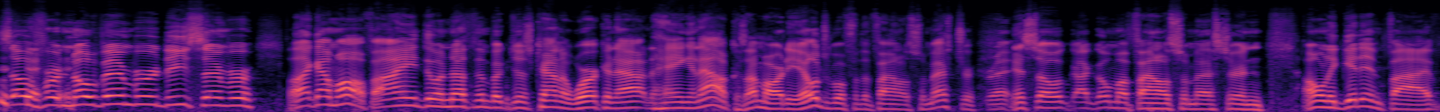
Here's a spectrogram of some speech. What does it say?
so for November, December, like I'm off. I ain't doing nothing but just kind of working out and hanging out because I'm already eligible for the final semester. Right. And so I go my final semester and I only get in five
